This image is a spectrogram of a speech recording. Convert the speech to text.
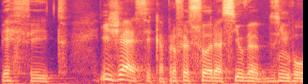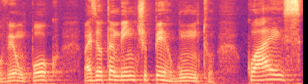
Perfeito. E Jéssica, professora Silvia desenvolveu um pouco, mas eu também te pergunto, quais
